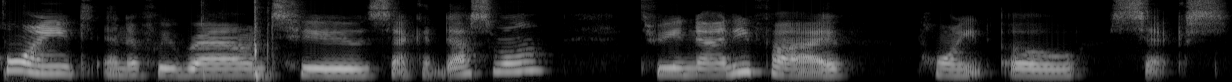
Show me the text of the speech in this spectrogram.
point, and if we round to second decimal, 395.06.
